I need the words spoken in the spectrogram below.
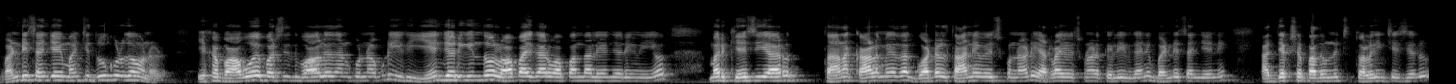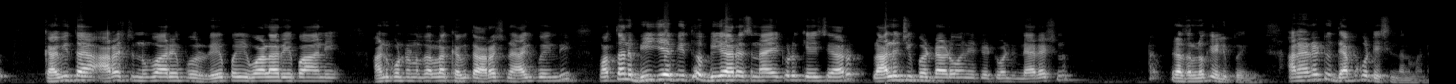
బండి సంజయ్ మంచి దూకుడుగా ఉన్నాడు ఇక బాబోయ్ పరిస్థితి బాగోలేదు అనుకున్నప్పుడు ఇక ఏం జరిగిందో లోపాయి గారు ఒప్పందాలు ఏం జరిగినాయో మరి కేసీఆర్ తన కాళ్ళ మీద గొడ్డలు తానే వేసుకున్నాడు ఎట్లా వేసుకున్నాడో తెలియదు కానీ బండి సంజయ్ని అధ్యక్ష పదవి నుంచి తొలగించేశారు కవిత అరెస్ట్ నువ్వా రేపు రేపు ఇవాళ రేపా అని అనుకుంటున్నదల్లా కవిత అరెస్ట్ ఆగిపోయింది. మొత్తాన్ని బీజేపీతో బీఆర్ఎస్ నాయకుడు కేసీఆర్ లాలుచిపడ్డాడు అనేటటువంటి నేరేషన్ ప్రజల్లోకి వెళ్ళిపోయింది. అని నెరేటివ్ దెబ్బ కొట్టేసింది అనమాట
